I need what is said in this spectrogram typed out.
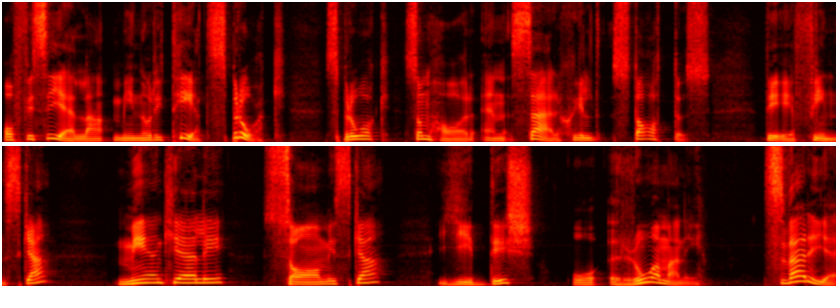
officiella minoritetsspråk. Språk som har en särskild status. Det är finska, meänkieli, samiska, jiddisch och romani. Sverige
